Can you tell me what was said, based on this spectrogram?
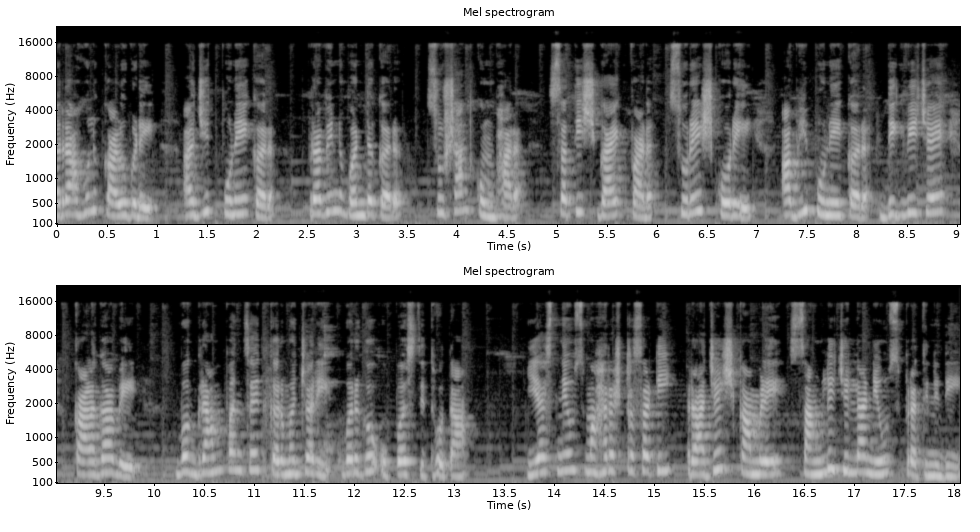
राहुल काळुगडे अजित पुणेकर प्रवीण वंडकर सुशांत कुंभार सतीश गायकवाड सुरेश कोरे अभि पुणेकर दिग्विजय काळगावे व ग्रामपंचायत कर्मचारी वर्ग उपस्थित होता. यस न्यूज महाराष्ट्रासाठी राजेश कांबळे सांगली जिल्हा न्यूज प्रतिनिधी.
